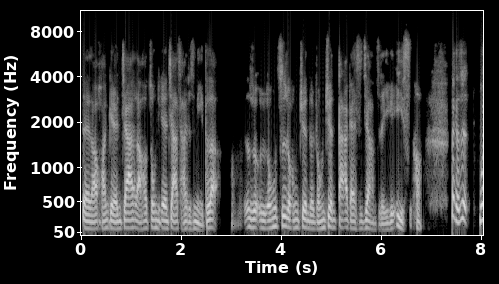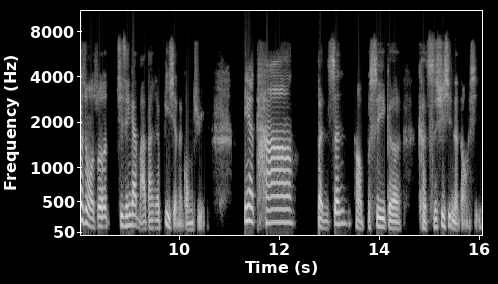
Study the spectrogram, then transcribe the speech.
对，然后还给人家，然后中间的价差就是你的了。融融资融券的融券大概是这样子的一个意思哈。那可是为什么我说其实应该把它当一个避险的工具？因为它本身啊不是一个。可持续性的东西，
